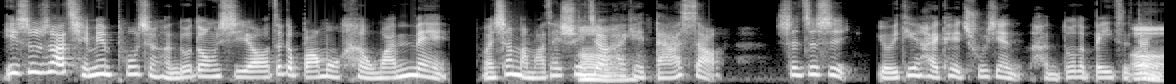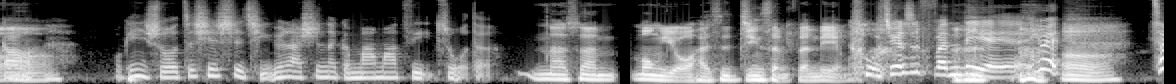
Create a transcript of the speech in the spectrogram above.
意思是说，他前面铺成很多东西哦，这个保姆很完美，晚上妈妈在睡觉嗯还可以打扫，甚至是有一天还可以出现很多的杯子蛋糕。我跟你说，这些事情原来是那个妈妈自己做的，那算梦游还是精神分裂吗？我觉得是分裂耶，因为嗯它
